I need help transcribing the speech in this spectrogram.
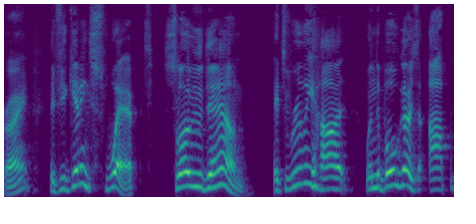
right? If you're getting swept, slow down. It's really hard when the ball goes up,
